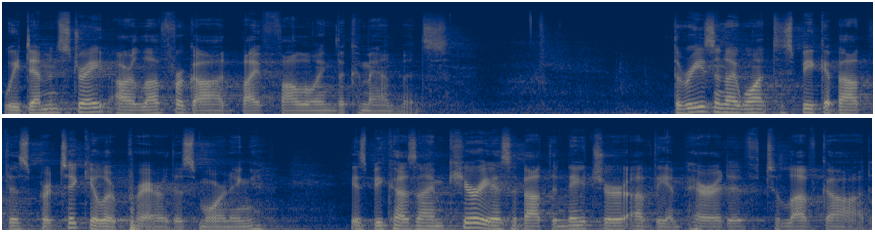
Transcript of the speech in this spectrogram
We demonstrate our love for God by following the commandments. The reason I want to speak about this particular prayer this morning is because I'm curious about the nature of the imperative to love God.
